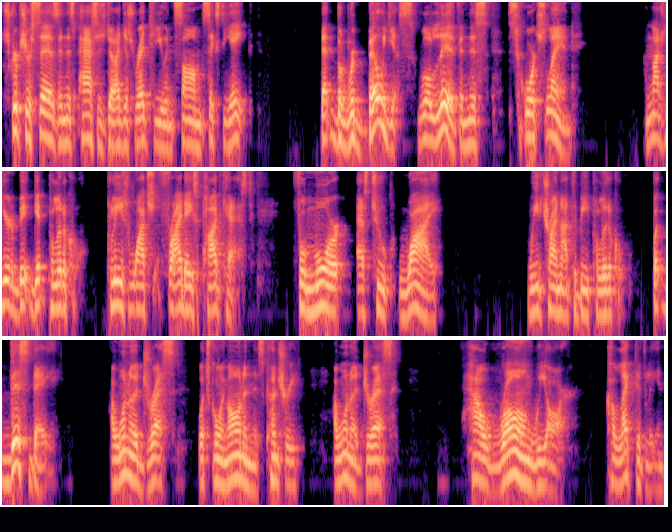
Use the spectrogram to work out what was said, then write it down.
Scripture says in this passage that I just read to you in Psalm 68 that the rebellious will live in this scorched land. I'm not here to be, get political. Please watch Friday's podcast for more as to why we try not to be political. But this day, I want to address what's going on in this country. I want to address how wrong we are collectively and,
